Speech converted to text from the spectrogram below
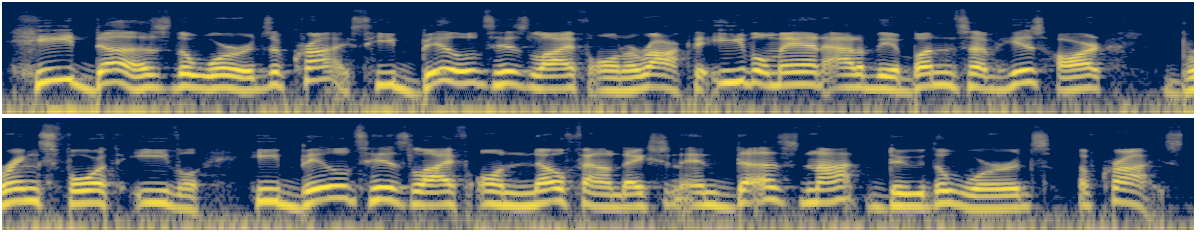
He does the words of Christ. He builds his life on a rock. The evil man, out of the abundance of his heart, brings forth evil. He builds his life on no foundation and does not do the words of Christ.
